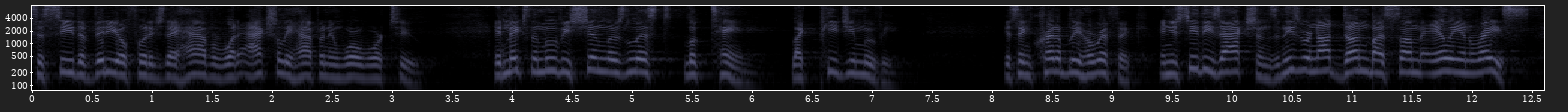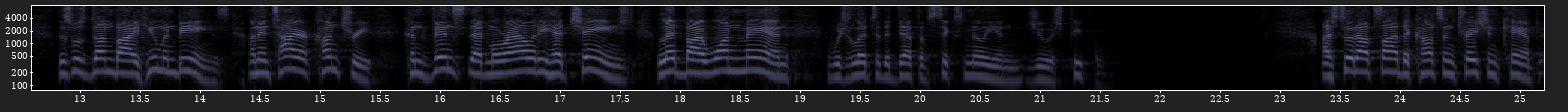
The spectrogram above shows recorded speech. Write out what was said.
to see the video footage they have of what actually happened in World War II. It makes the movie Schindler's List look tame, like PG movie. It's incredibly horrific. And you see these actions, and these were not done by some alien race. This was done by human beings, an entire country convinced that morality had changed, led by one man, which led to the death of six million Jewish people. I stood outside the concentration camp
